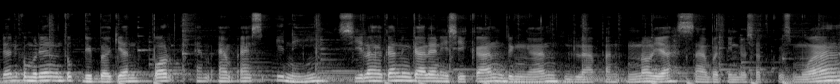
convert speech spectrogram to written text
Dan kemudian untuk di bagian port MMS ini silahkan kalian isikan dengan 80 ya sahabat Indosatku semua.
